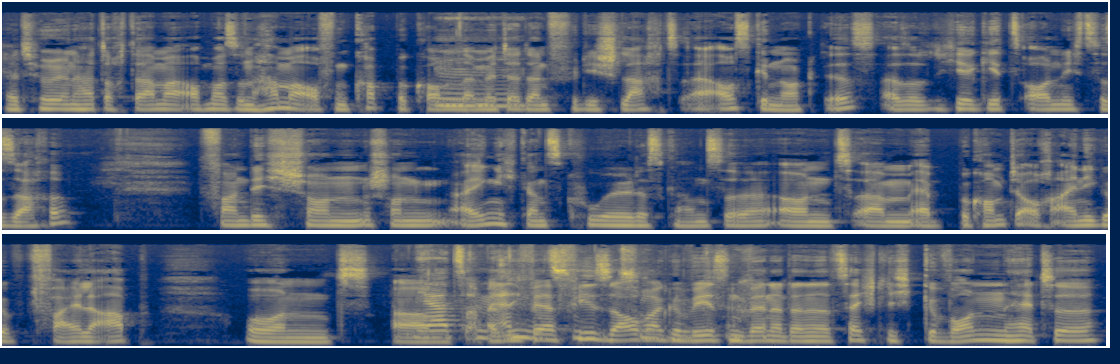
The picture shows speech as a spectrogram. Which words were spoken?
der Tyrion hat doch da mal auch mal so einen Hammer auf den Kopf bekommen, mhm. damit er dann für die Schlacht äh, ausgenockt ist. Also hier geht's ordentlich zur Sache. Fand ich schon, schon eigentlich ganz cool, das Ganze. Und ähm, er bekommt ja auch einige Pfeile ab. Und ähm, ja, also ich wäre viel saurer gewesen, wenn er dann tatsächlich gewonnen hätte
